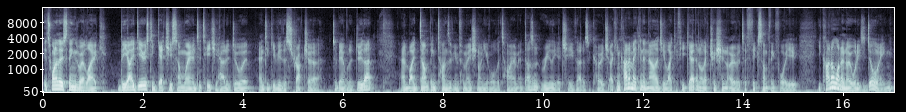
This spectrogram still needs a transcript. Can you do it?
it's one of those things where, like, the idea is to get you somewhere and to teach you how to do it and to give you the structure to be able to do that. And by dumping tons of information on you all the time, it doesn't really achieve that as a coach. I can kind of make an analogy like if you get an electrician over to fix something for you, you kind of want to know what he's doing,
